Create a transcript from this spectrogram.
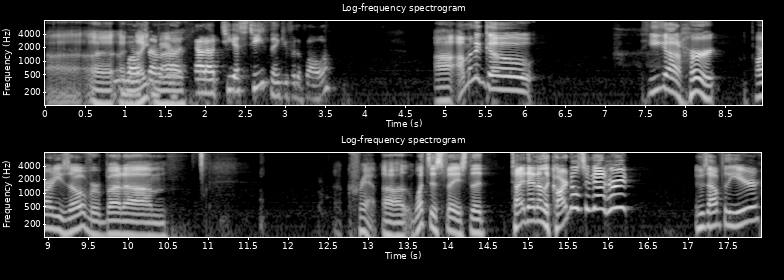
Uh, a, a also, nightmare. uh, shout out TST. Thank you for the follow. Uh, I'm gonna go. he got hurt. The party's over, but um, crap. Uh, what's his face? The tight end on the Cardinals who got hurt, who's out for the year.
